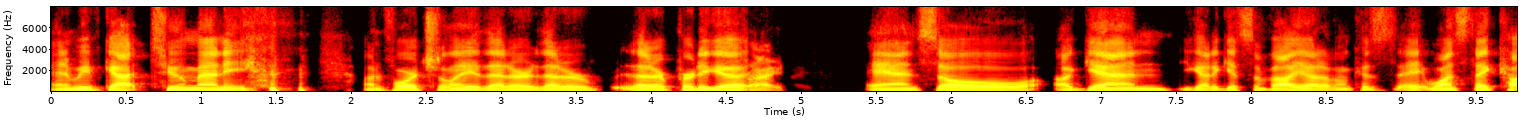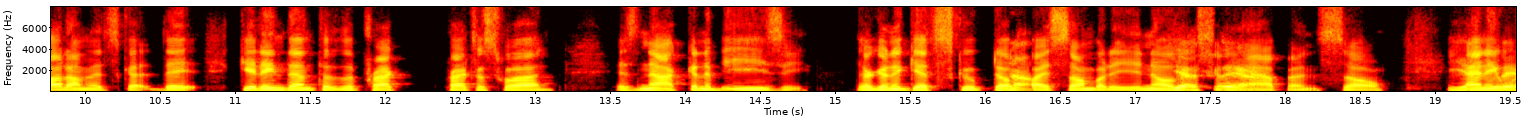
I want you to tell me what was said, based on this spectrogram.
And we've got too many, unfortunately, that are that are that are pretty good. Right. And so again, you got to get some value out of them because they, once they cut them, it's good. They getting them to the prac- practice squad is not going to be easy. They're going to get scooped up No. by somebody. You know Yes, that's going to happen. So Yes, Anyway,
